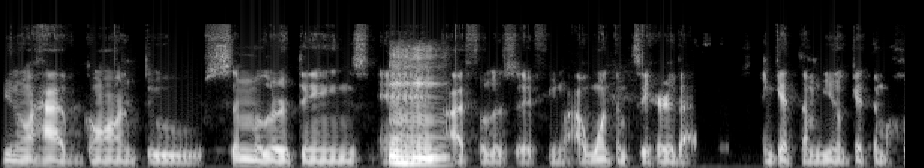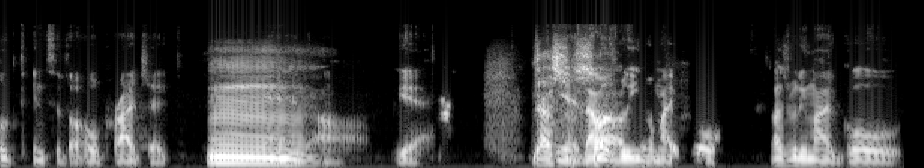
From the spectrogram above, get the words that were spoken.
you know have gone through similar things, and Mhm. I feel as if you know I want them to hear that and get them you know get them hooked into the whole project. Mm, And uh, yeah, that's yeah, that was up. really you know, my goal. That was really my goal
